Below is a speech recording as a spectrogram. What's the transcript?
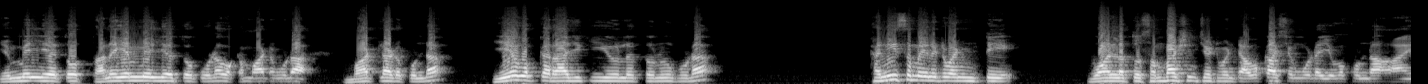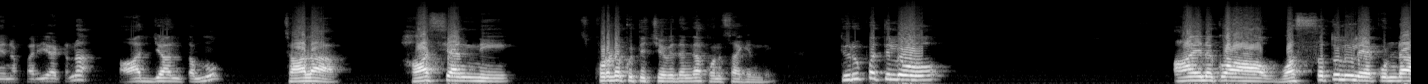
ఎమ్మెల్యేతో తన ఎమ్మెల్యేతో కూడా ఒక మాట కూడా మాట్లాడకుండా ఏ ఒక్క రాజకీయులతోనూ కూడా కనీసమైనటువంటి వాళ్ళతో సంభాషించేటువంటి అవకాశం కూడా ఇవ్వకుండా ఆయన పర్యటన ఆద్యాంతము చాలా హాస్యాన్ని స్ఫురణకు తెచ్చే విధంగా కొనసాగింది. తిరుపతిలో ఆయనకు ఆ వసతులు లేకుండా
